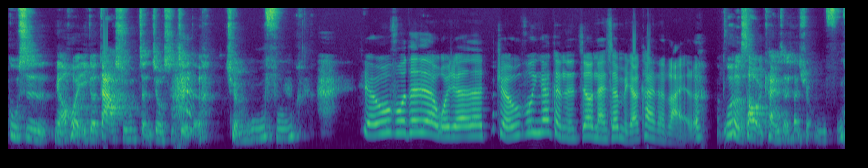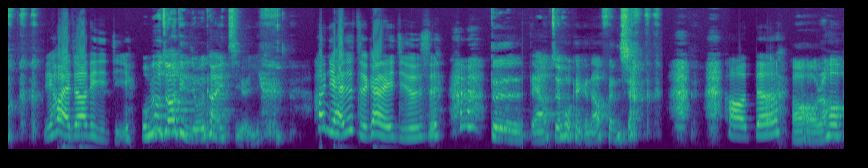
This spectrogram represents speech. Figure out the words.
故事描绘一个大叔拯救世界的 犬巫夫，犬巫夫真的，我觉得犬巫夫应该可能只有男生比较看得来了。我有稍微看一下像犬巫夫，你后来追到第几集？我没有追到第几集，我就看一集而已。哈，你还是只看了一集，是不是？对对对，等下最后可以跟大家分享。好的，好好。然后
